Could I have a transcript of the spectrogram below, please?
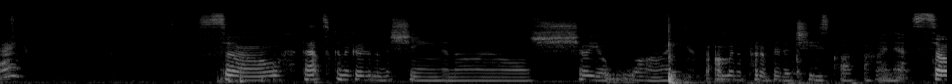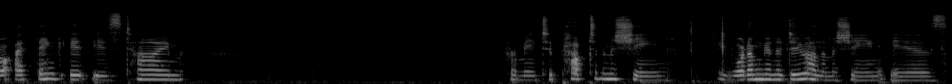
Okay. So that's going to go to the machine and I'll show you why, but I'm going to put a bit of cheesecloth behind that. So I think it is time for me to pop to the machine. What I'm going to do on the machine is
